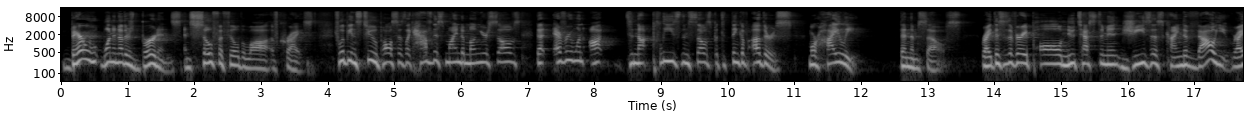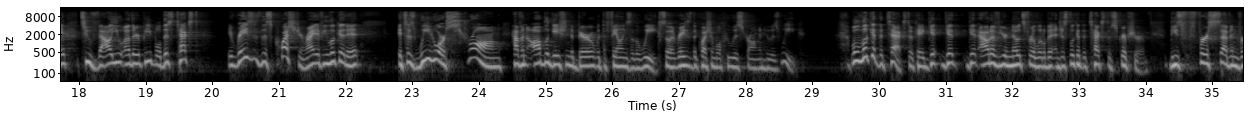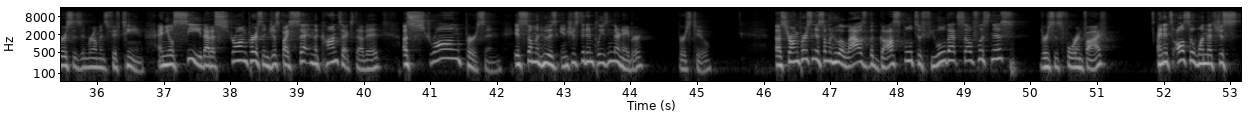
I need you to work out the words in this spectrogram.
bear one another's burdens and so fulfill the law of Christ. Philippians 2, Paul says, like, have this mind among yourselves that everyone ought to not please themselves, but to think of others more highly than themselves right? This is a very Paul, New Testament, Jesus kind of value, right? To value other people. This text, it raises this question, right? If you look at it, it says, We who are strong have an obligation to bear with the failings of the weak. So it raises the question, well, who is strong and who is weak? Well, look at the text, okay? Get, get, get out of your notes for a little bit and just look at the text of Scripture, these first seven verses in Romans 15. And you'll see that a strong person, just by setting the context of it, a strong person is someone who is interested in pleasing their neighbor, verse 2. A strong person is someone who allows the gospel to fuel that selflessness, verses 4 and 5. And it's also one that's just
